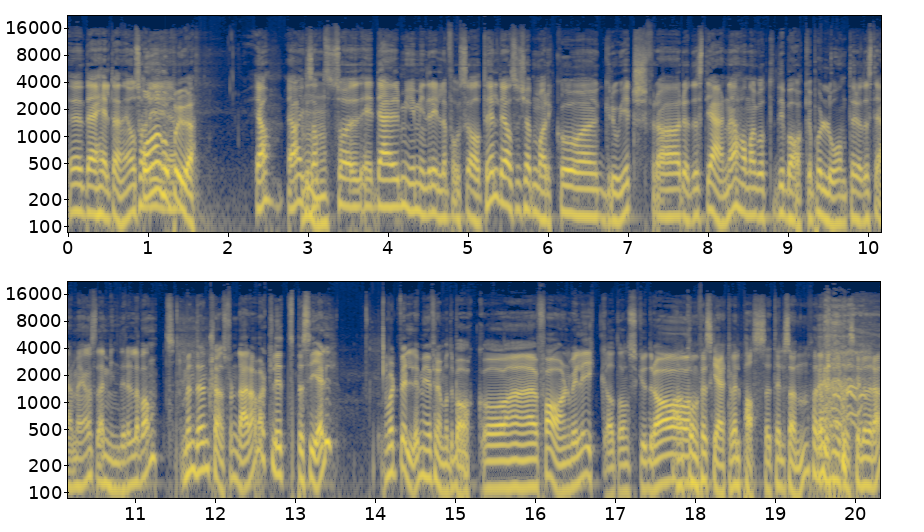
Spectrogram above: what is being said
øh, det er jeg helt enig i. Og han de- går på huet. Ja, ja, ikke sant. Mhm. Så eh, det er mye mindre ille enn folk skal ha det til. De har altså kjøpt Marko Grujic fra Røde Stjerne. Han har gått tilbake på lån til Røde Stjerne med en gang, så det er mindre relevant. Men den transferen der har vært litt spesiell. Det har vært veldig mye frem og tilbake, og eh, faren ville ikke at han skulle dra. Han konfiskerte vel passet til sønnen for at han ikke skulle dra.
